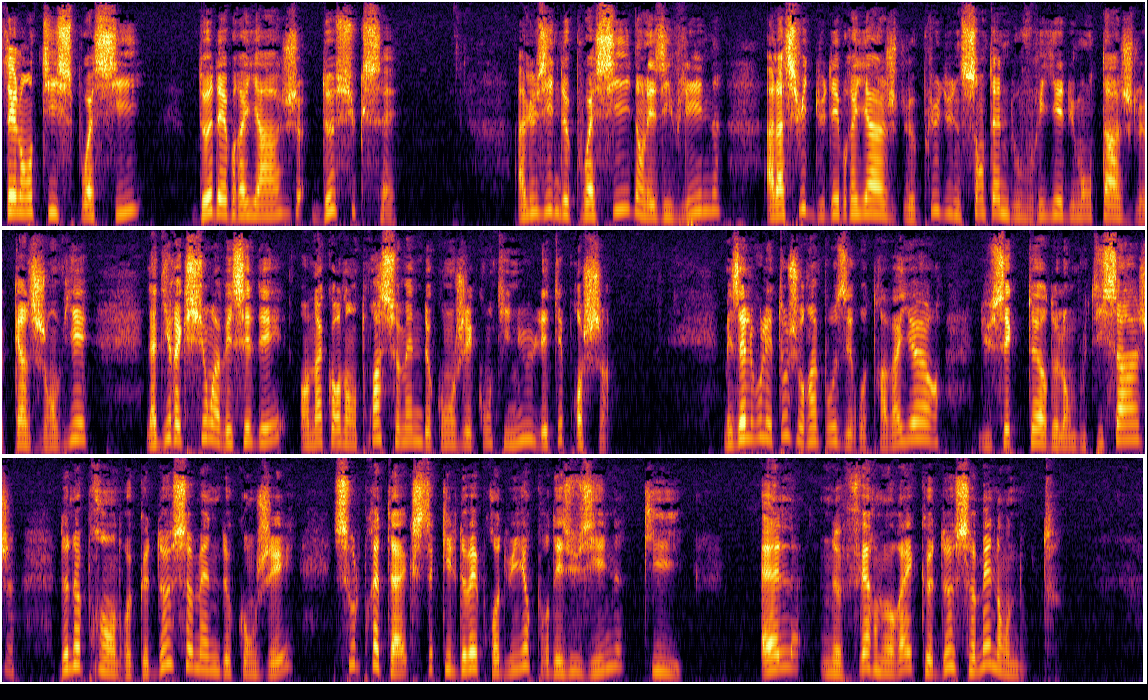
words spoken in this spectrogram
Stellantis Poissy, deux débrayages, deux succès. À l'usine de Poissy, dans les Yvelines, à la suite du débrayage de plus d'une centaine d'ouvriers du montage le 15 janvier, la direction avait cédé en accordant trois semaines de congé continu l'été prochain. Mais elle voulait toujours imposer aux travailleurs du secteur de l'emboutissage de ne prendre que deux semaines de congé sous le prétexte qu'ils devaient produire pour des usines qui, elles, ne fermeraient que deux semaines en août.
